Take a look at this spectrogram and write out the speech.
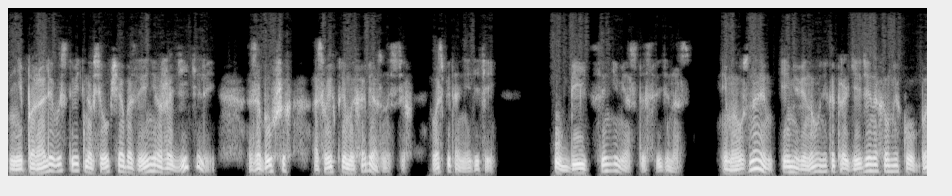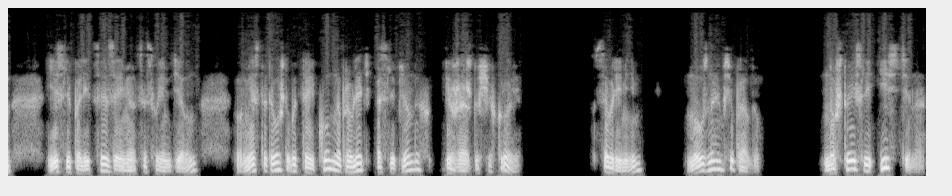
Не пора ли выставить на всеобщее обозрение родителей, забывших о своих прямых обязанностях воспитания детей? Убийцы не место среди нас. И мы узнаем имя виновника трагедии на холме Кобба, если полиция займется своим делом, вместо того, чтобы тайком направлять ослепленных и жаждущих крови. Со временем мы узнаем всю правду. Но что, если истина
